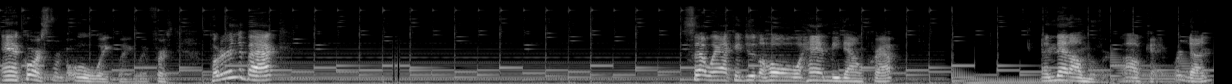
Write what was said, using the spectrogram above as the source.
And of course, we're. Oh, wait, wait, wait. First, put her in the back. So that way I can do the whole hand-me-down crap. And then I'll move her. Okay, we're done.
